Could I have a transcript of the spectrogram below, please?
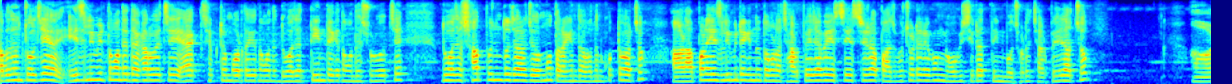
আবেদন চলছে। এজ লিমিট তোমাদের দেখা রয়েছে এক সেপ্টেম্বর থেকে তোমাদের দু থেকে তোমাদের শুরু হচ্ছে। দু সাত পর্যন্ত যারা জন্ম, তারা কিন্তু আবেদন করতে পারছ। আর আপার এজ লিমিটে কিন্তু তোমরা ছাড় পেয়ে যাবে এসসি, এসটিরা পাঁচ বছরের এবং ওবিসিরা তিন বছরের ছাড় পেয়ে যাচ্ছ। আর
